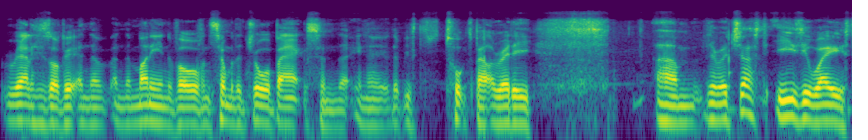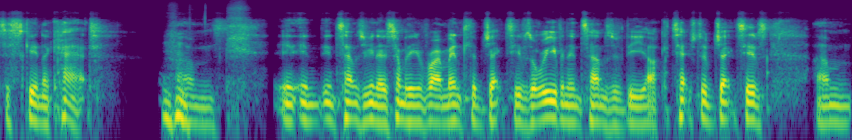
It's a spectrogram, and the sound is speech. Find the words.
realities of it and the and the money involved and some of the drawbacks and the, you know that we've talked about already. Um, there are just easy ways to skin a cat. Mm-hmm. Um, in, in terms of you know some of the environmental objectives or even in terms of the architectural objectives um,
